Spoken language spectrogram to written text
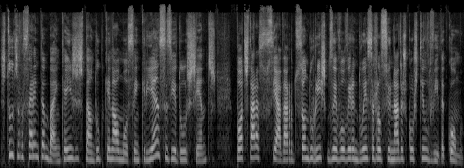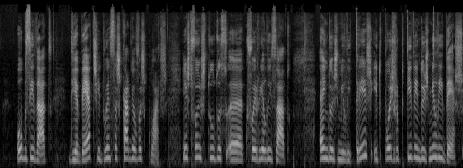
Estudos referem também que a ingestão do pequeno almoço em crianças e adolescentes pode estar associada à redução do risco de desenvolverem doenças relacionadas com o estilo de vida, como obesidade, diabetes e doenças cardiovasculares. Este foi um estudo uh, que foi realizado em 2003 e depois repetido em 2010,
